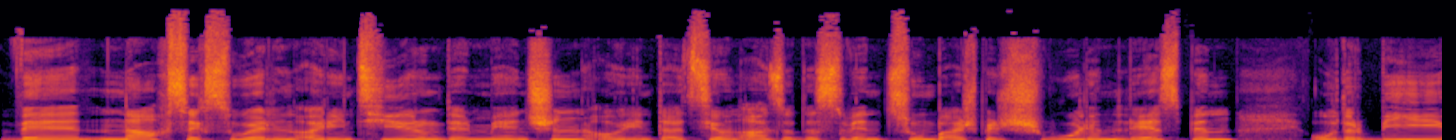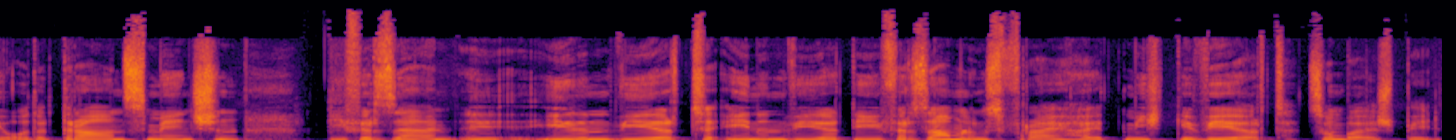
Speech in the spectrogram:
wenn nach sexuellen Orientierung der Menschen, Orientation, also dass wenn zum Beispiel Schwulen, Lesben oder Bi- oder Transmenschen, die äh, ihnen wird, ihnen wird die Versammlungsfreiheit nicht gewährt, zum Beispiel.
